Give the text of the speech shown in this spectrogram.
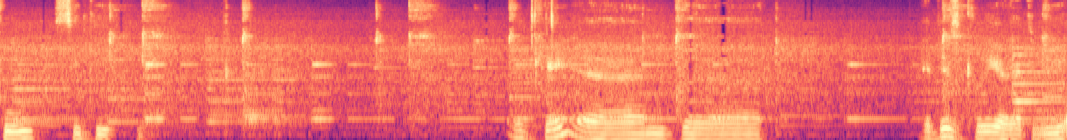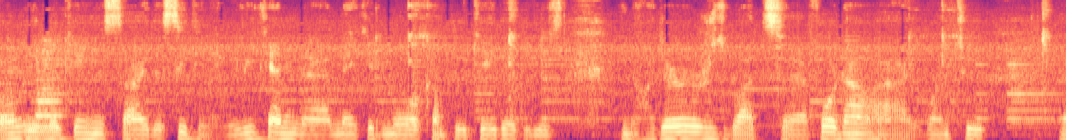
full city. Okay and uh, it is clear that we only looking inside the city name. We can uh, make it more complicated use in others, but uh, for now I want to uh,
